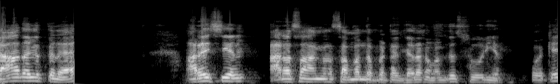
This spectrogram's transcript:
ஜாதகத்துல அரசியல் அரசாங்கம் சம்பந்தப்பட்ட ஜாதகம் வந்து சூரியன் ஓகே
